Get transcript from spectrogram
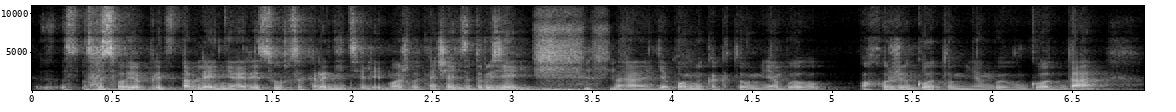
э, свое представление о ресурсах родителей. Может быть, начать с друзей. Я помню, как-то у меня был похожий год, у меня был год «да»,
